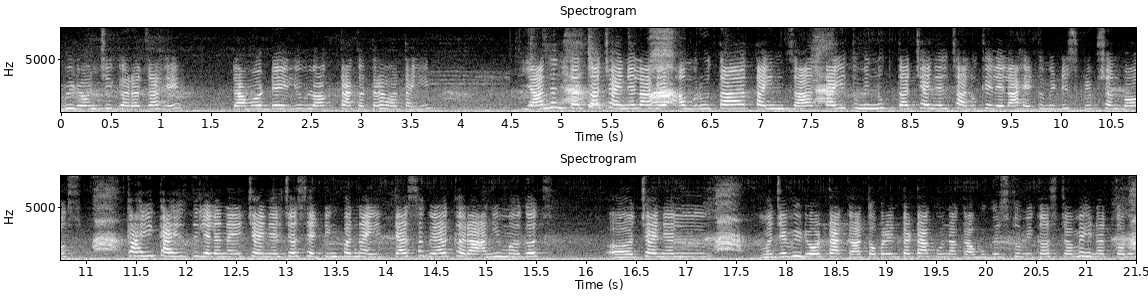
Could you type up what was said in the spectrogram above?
व्हिडिओची गरज आहे. त्यामुळे डेली व्लॉग टाकत राहा ताई. यानंतरचा चॅनल आहे अमृता ताईंचा. ताई तुम्ही नुकताच चॅनल चालू केलेला आहे. तुम्ही डिस्क्रिप्शन बॉक्स काही काहीच दिलेलं नाही. चॅनलच्या सेटिंग पण नाही. त्या सगळ्या करा आणि मगच चॅनल म्हणजे व्हिडिओ टाका तोपर्यंत टाकू नका. उगीच तुम्ही कष्ट मेहनत करून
